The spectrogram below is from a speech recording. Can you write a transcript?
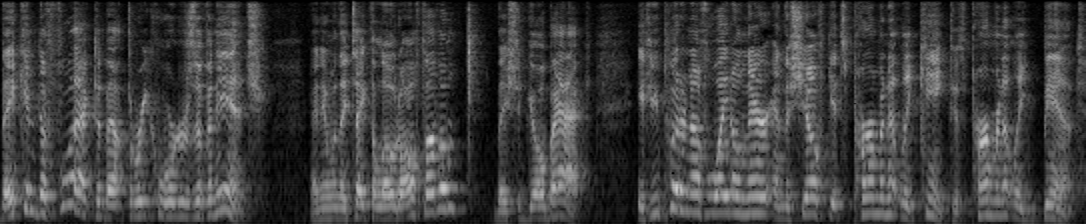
They can deflect about three quarters of an inch. And then when they take the load off of them, they should go back. If you put enough weight on there and the shelf gets permanently kinked, it's permanently bent,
